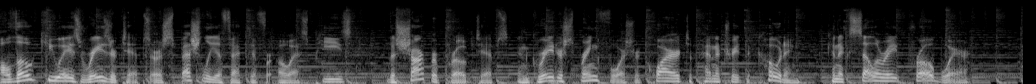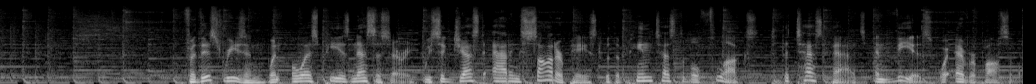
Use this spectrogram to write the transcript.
Although QA's razor tips are especially effective for OSPs, the sharper probe tips and greater spring force required to penetrate the coating can accelerate probe wear for this reason, when OSP is necessary, we suggest adding solder paste with a pin testable flux to the test pads and vias wherever possible.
